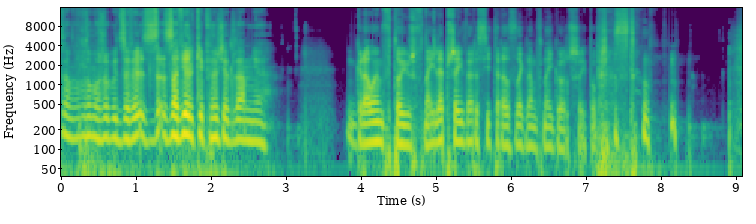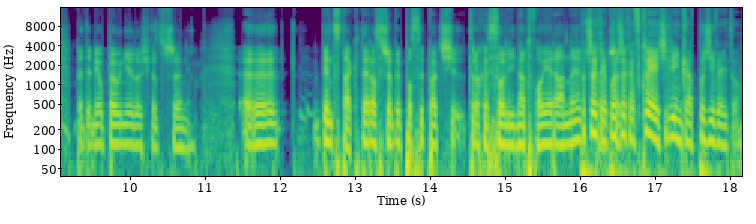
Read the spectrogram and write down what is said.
To, to może być za, za, za wielkie przeżycie dla mnie. Grałem w to już w najlepszej wersji, teraz zagram w najgorszej po prostu. Będę miał pełnię doświadczenia. E, więc tak, teraz, żeby posypać trochę soli na twoje rany. Poczekaj, to poczekaj, wkleję ci linka, podziwiaj to.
